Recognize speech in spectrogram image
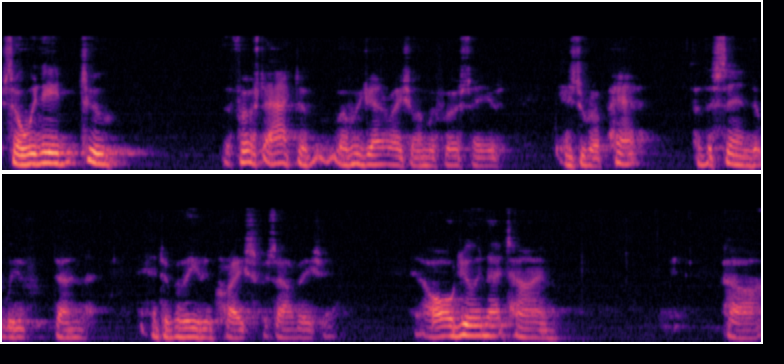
So we need to, the first act of, of regeneration when we're first saved is to repent of the sin that we have done and to believe in Christ for salvation. And all during that time, uh,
